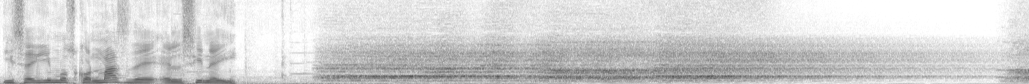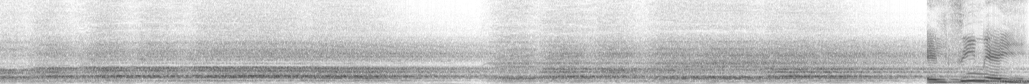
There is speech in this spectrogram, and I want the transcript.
y seguimos con más de El Cine I. El cine I.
